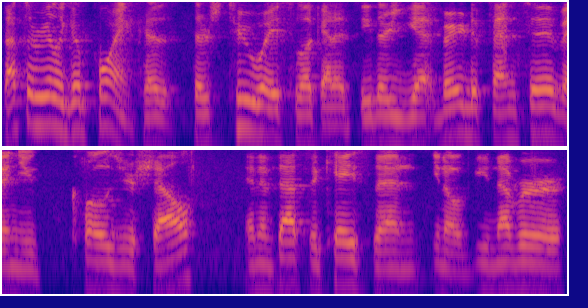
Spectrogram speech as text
That's a really good point because there's two ways to look at it. It's either you get very defensive and you close your shell, and if that's the case, then you know you never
